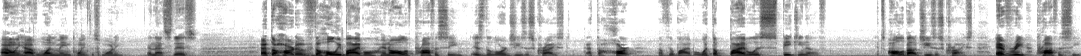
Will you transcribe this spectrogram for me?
I only have one main point this morning, and that's this at the heart of the Holy Bible and all of prophecy is the Lord Jesus Christ. At the heart of the Bible. What the Bible is speaking of It's all about Jesus Christ. Every prophecy,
